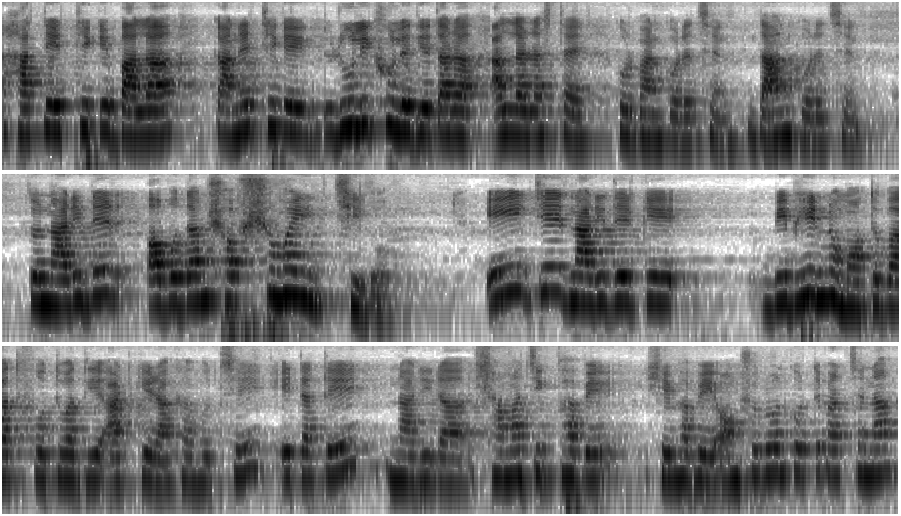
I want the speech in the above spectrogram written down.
হাতের থেকে বালা, কানের থেকে রুলি খুলে দিয়ে তারা আল্লাহর রাস্তায় কোরবান করেছেন, দান করেছেন। তো নারীদের অবদান সবসময়ই ছিল। এই যে নারীদেরকে বিভিন্ন মতবাদ, ফতোয়া দিয়ে আটকে রাখা হচ্ছে। এটাতে নারীরা সামাজিকভাবে সেভাবে অংশগ্রহণ করতে পারছে না।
